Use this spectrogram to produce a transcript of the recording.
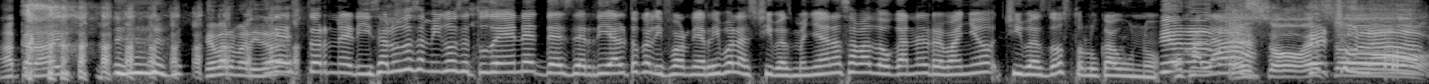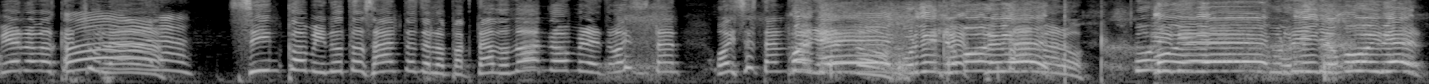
Ah, caray. ¡Qué barbaridad! Néstor Neri, saludos amigos de TUDN desde Rialto, California. Arriba las Chivas. Mañana sábado gana el rebaño Chivas 2, Toluca 1. Mira nada Ojalá. más. Eso, ¡Qué eso. chulada! ¡Mira nada más qué Hola. chulada! Cinco minutos antes de lo pactado. No, no, hombre. Hoy se están, hoy se están Muy rayando. bien, Gordillo, ¡Qué- muy bien! bárbaro! ¡Muy, Muy bien, bien, Gordillo! Gordillo, ¡Muy bien!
